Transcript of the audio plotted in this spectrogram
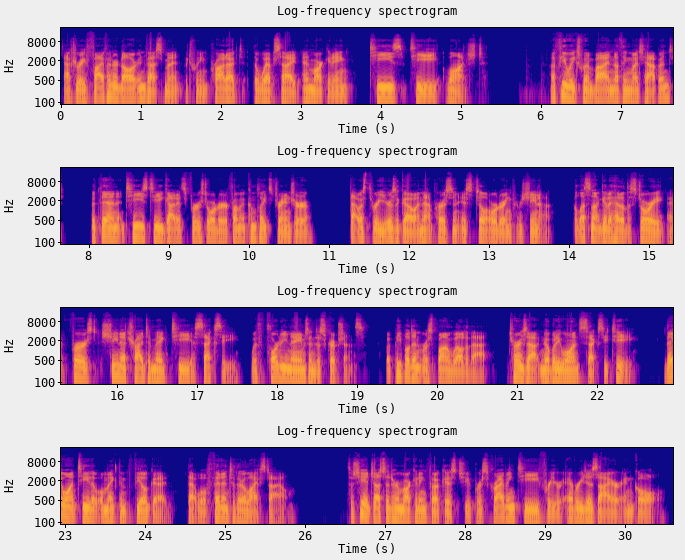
After a $500 investment between product, the website, and marketing, Tease Tea launched. A few weeks went by and nothing much happened. But then Tease Tea got its first order from a complete stranger. That was three years ago, and that person is still ordering from Sheena. But let's not get ahead of the story. At first, Sheena tried to make tea sexy with flirty names and descriptions, but people didn't respond well to that. Turns out nobody wants sexy tea. They want tea that will make them feel good, that will fit into their lifestyle. So she adjusted her marketing focus to prescribing tea for your every desire and goal.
